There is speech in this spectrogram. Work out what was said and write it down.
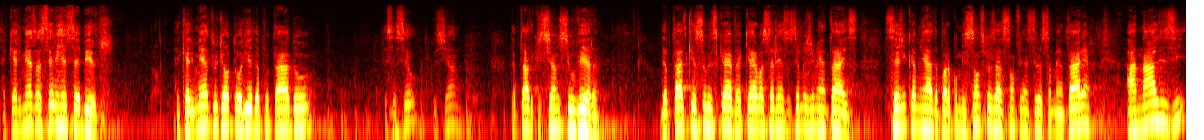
Requerimentos a serem recebidos. Requerimento de autoria, deputado. Esse é seu, Cristiano? Deputado Cristiano Silveira. Deputado que subscreve, requer Vossa Excelência os termos regimentais seja encaminhada para a Comissão de Fiscalização Financeira Orçamentária análise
